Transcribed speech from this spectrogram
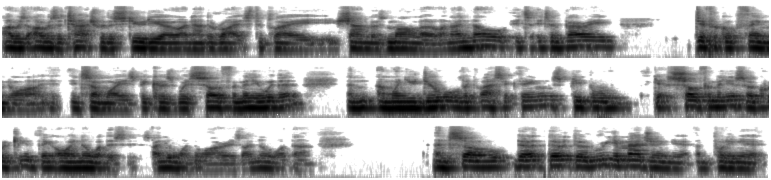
I was I was attached with a studio and had the rights to play Chandler's Marlowe. And I know it's it's a very difficult thing noir in some ways because we're so familiar with it. And and when you do all the classic things people get so familiar so quickly and think oh I know what this is. I know what noir is. I know what that and so the, the the reimagining it and putting it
